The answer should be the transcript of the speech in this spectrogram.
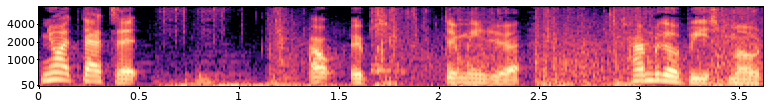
know what, that's it. Oh, oops. Didn't mean to do that. Time to go beast mode.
